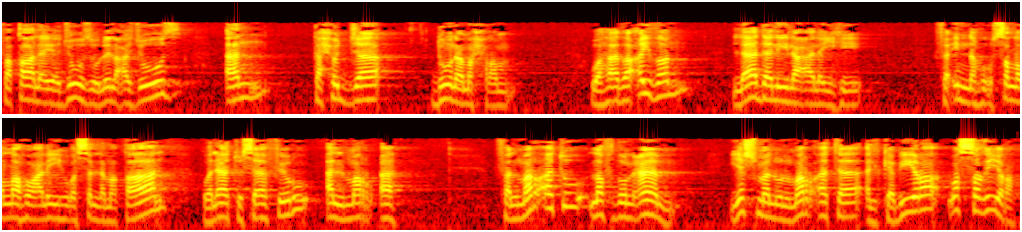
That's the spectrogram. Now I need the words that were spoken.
فقال يجوز للعجوز أن تحج دون محرم. وهذا أيضا لا دليل عليه فإنه صلى الله عليه وسلم قال ولا تسافر المرأة. فالمرأة لفظ عام يشمل المرأة الكبيرة والصغيرة.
